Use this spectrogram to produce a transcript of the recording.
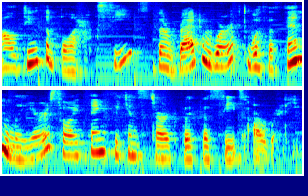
I'll do the black seeds. The red worked with a thin layer, so I think we can start with the seeds already.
